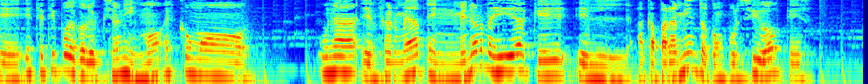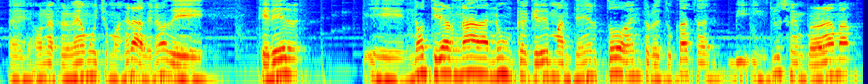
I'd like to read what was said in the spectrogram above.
eh, este tipo de coleccionismo es como una enfermedad en menor medida que el acaparamiento compulsivo, que es eh, una enfermedad mucho más grave, ¿no? De querer eh, no tirar nada nunca, querer mantener todo dentro de tu casa, incluso en programa,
